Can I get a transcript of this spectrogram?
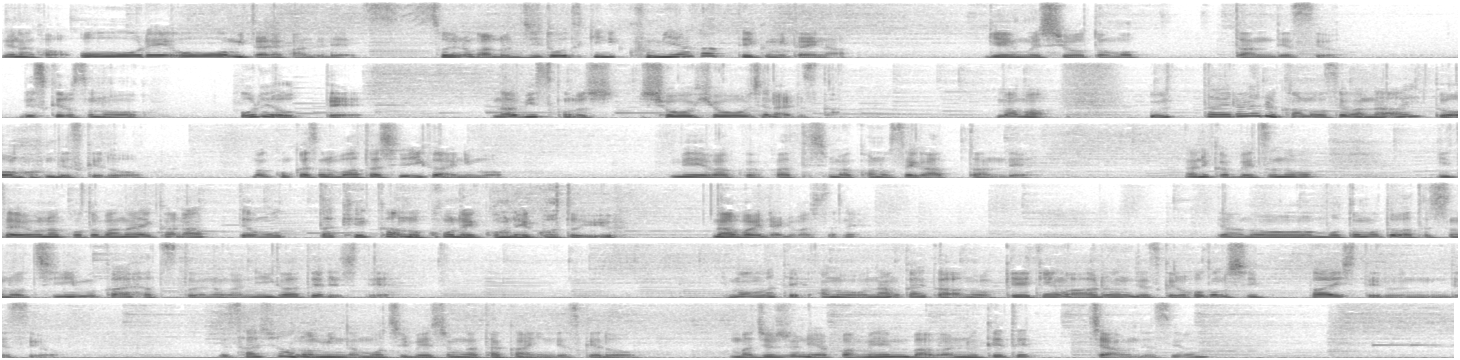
でなんかオーレオーみたいな感じでそういうのがあの自動的に組み上がっていくみたいなゲームしようと思ったんですよ。ですけどそのオレオってナビスコの商標じゃないですか。まあまあ訴えられる可能性はないとは思うんですけど、まあ、今回その私以外にも迷惑がかかってしまう可能性があったんで何か別の似たような言葉ないかなって思った結果の子猫猫という名前になりましたね。であのもともと私そのチーム開発というのが苦手でして今まであの何回かあの経験はあるんですけどほとんど失敗してるんですよ。で最初はのみんなモチベーションが高いんですけど、まあ、徐々にやっぱメンバーが抜けてっちゃうんですよね。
